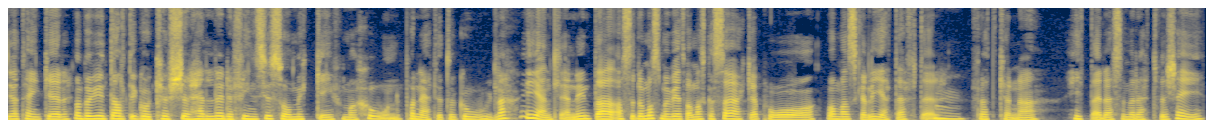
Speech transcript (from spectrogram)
jag tänker, man behöver ju inte alltid gå kurser heller. Det finns ju så mycket information på nätet att googla egentligen. Det är inte, alltså då måste man veta vad man ska söka på och vad man ska leta efter Mm. för att kunna hitta det som är rätt för sig.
